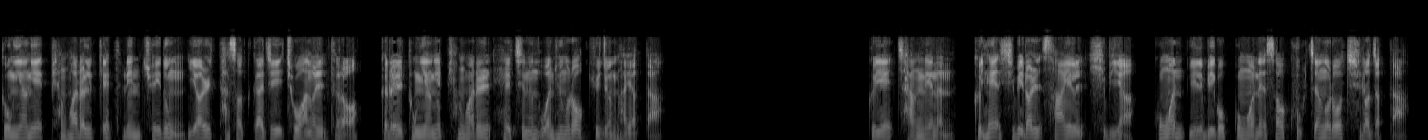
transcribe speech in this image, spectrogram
동양의 평화를 깨뜨린 죄 등 15가지 조항을 들어 그를 동양의 평화를 해치는 원흉으로 규정하였다. 그의 장례는 그해 11월 4일 히비야 공원 일비곡 공원에서 국장으로 치러졌다.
